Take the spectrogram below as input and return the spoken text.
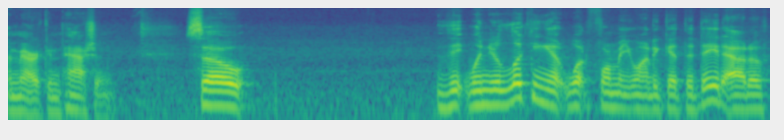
American Passion. So the, when you're looking at what format you want to get the data out of,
